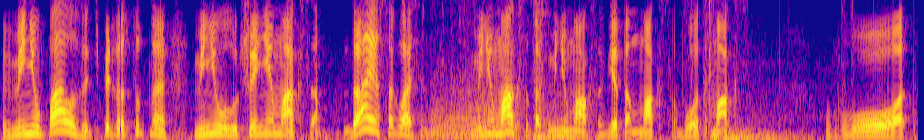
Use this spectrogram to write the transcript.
В меню паузы теперь доступно меню улучшения Макса. Да, я согласен. Меню Макса, так меню Макса. Где там Макс? Вот, Макс. Вот.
